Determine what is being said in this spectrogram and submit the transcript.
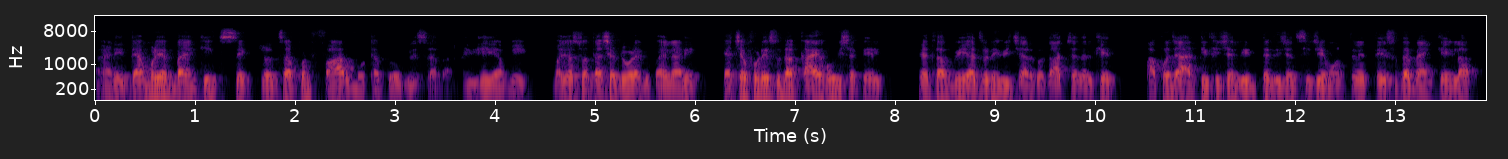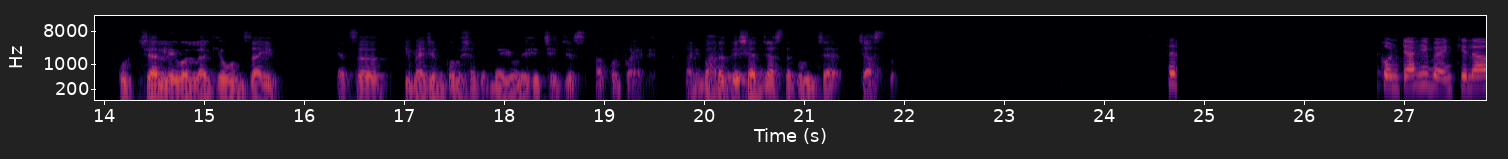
आणि त्यामुळे बँकिंग सेक्टरचा पण फार मोठा प्रोग्रेस झाला. आणि हे आम्ही माझ्या स्वतःच्या डोळ्यात पाहिलं आणि याच्यापुढे सुद्धा काय होऊ शकेल याचा मी अजूनही विचार करतो. आजच्या तारखेत आपण जे आर्टिफिशियल इंटेलिजन्स जे म्हणतोय ते सुद्धा बँकिंगला कुठच्या लेवलला घेऊन जाईल याचं इमॅजिन करू शकत नाही एवढे हे चेंजेस आपण पाहिले. आणि भारत देशात जास्त करून जास्त. कोणत्याही बँकेला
